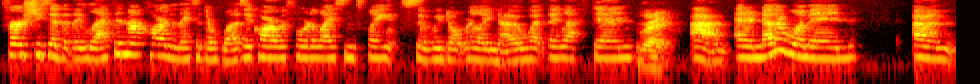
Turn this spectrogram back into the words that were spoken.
first she said that they left in that car, then they said there was a car with Florida license plates, so we don't really know what they left in. right. Um, and another woman um,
